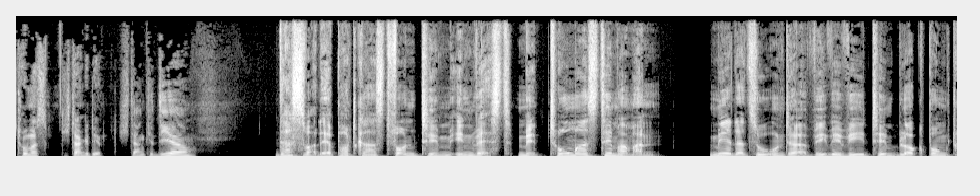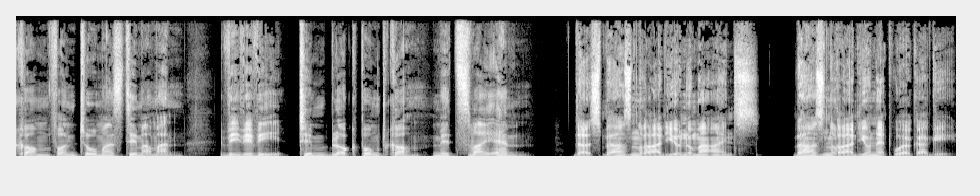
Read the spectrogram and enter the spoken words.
Thomas, ich danke dir. Ich danke dir. Das war der Podcast von Tim Invest mit Thomas Timmermann. Mehr dazu unter www.timblock.com von Thomas Timmermann. www.timblock.com mit 2 M. Das Börsenradio Nummer 1. Börsenradio Network AG.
